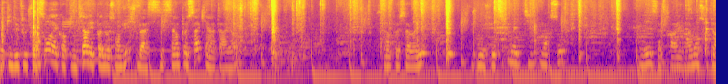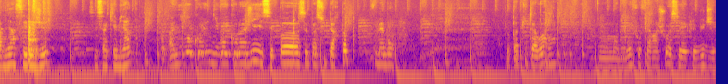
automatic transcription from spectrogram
Et puis de toute façon, avec camping-car, les panneaux sandwich, bah, c'est un peu ça qui est à l'intérieur. C'est un peu ça, vous voyez. Je me fais tous mes petits morceaux. Vous voyez, ça se travaille vraiment super bien, c'est léger. C'est ça qui est bien. À niveau, niveau écologie, c'est pas, pas super top, mais bon. On peut pas tout avoir. hein. À un moment donné, il faut faire un choix aussi avec le budget.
